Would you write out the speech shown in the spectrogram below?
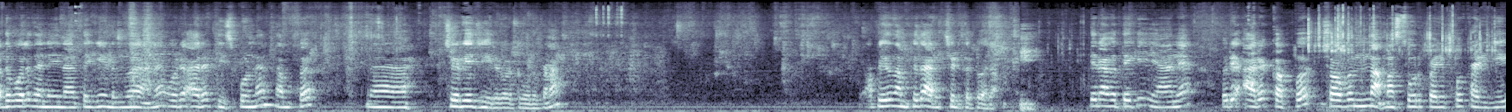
അതുപോലെ തന്നെ ഇതിനകത്തേക്ക് ഇടുന്നതാണ് ഒരു അര ടീസ്പൂണ് നമുക്ക് ചെറിയ ജീരകം ഇട്ട് കൊടുക്കണം. അപ്പോൾ ഇത് നമുക്കിത് അരച്ചെടുത്തിട്ട് വരാം. ഇതിനകത്തേക്ക് ഞാൻ ഒരു അര കപ്പ് ചുവന്ന മസൂർ പരിപ്പ് കഴുകി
